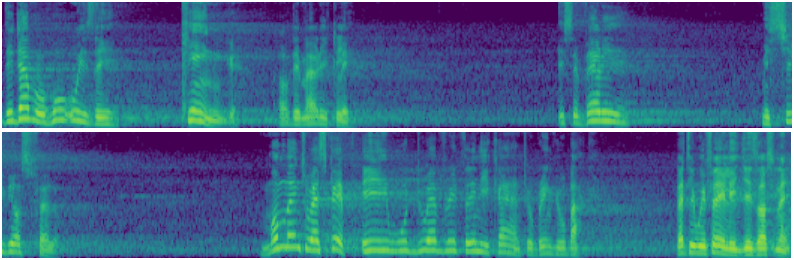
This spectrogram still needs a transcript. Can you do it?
the devil, who, who is the king of the miry clay, is a very mischievous fellow. Moment you escape, he would do everything he can to bring you back. But he will fail in Jesus' name.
